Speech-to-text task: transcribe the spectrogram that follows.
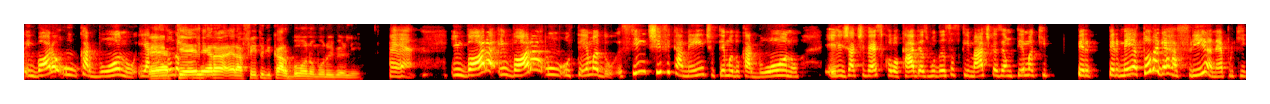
embora o carbono e a é, questão porque da... ele era, era feito de carbono, o muro de Berlim. É. Embora, embora o, o, tema do cientificamente o tema do carbono ele já tivesse colocado e as mudanças climáticas é um tema que per, permeia toda a Guerra Fria, né? Porque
